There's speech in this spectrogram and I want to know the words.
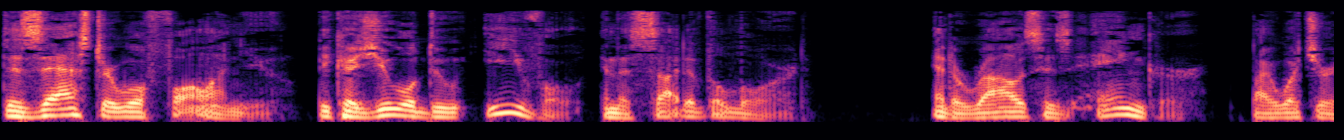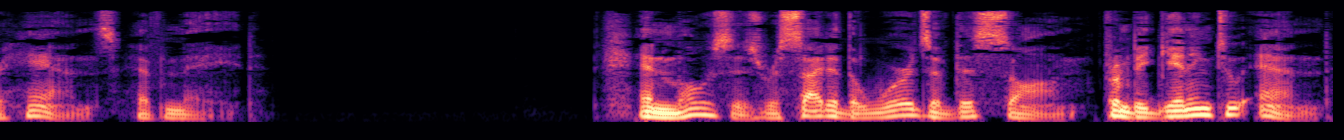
disaster will fall on you because you will do evil in the sight of the lord and arouse his anger by what your hands have made and moses recited the words of this song from beginning to end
